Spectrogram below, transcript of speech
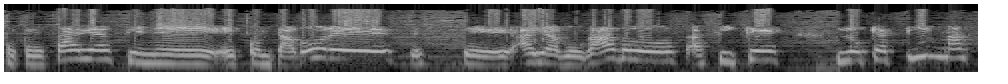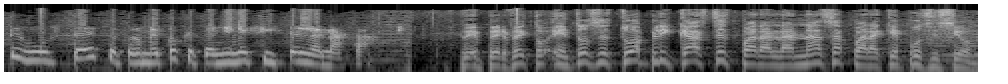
secretarias, tiene eh, contadores, este, hay abogados, así que lo que a ti más te guste, te prometo que también existe en la NASA. Pe- Perfecto, entonces tú aplicaste para la NASA, ¿para qué posición?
